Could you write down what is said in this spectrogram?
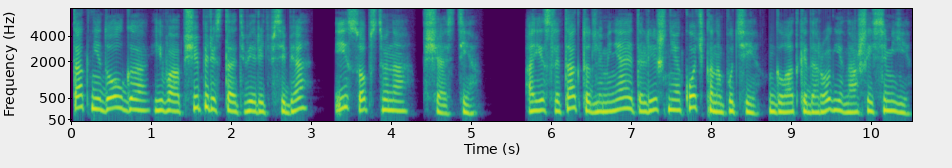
Так недолго и вообще перестать верить в себя и, собственно, в счастье. А если так, то для меня это лишняя кочка на пути гладкой дороге нашей семьи.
